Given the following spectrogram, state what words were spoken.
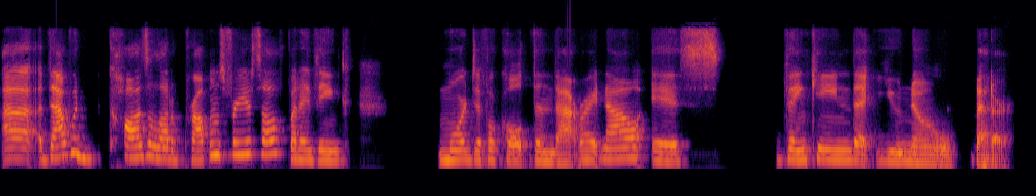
uh, that would cause a lot of problems for yourself. But I think more difficult than that right now is thinking that you know better.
